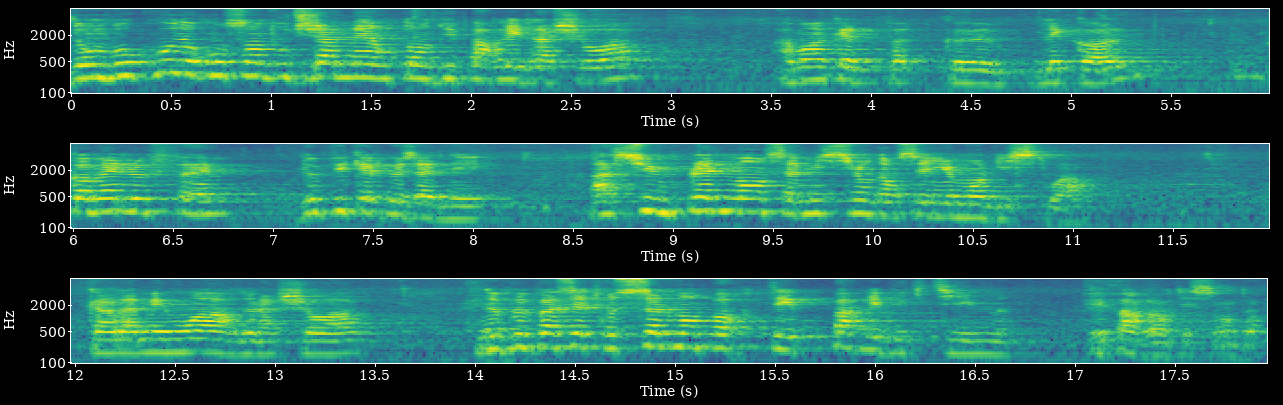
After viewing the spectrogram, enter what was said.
dont beaucoup n'auront sans doute jamais entendu parler de la Shoah, à moins que l'école, comme elle le fait depuis quelques années, assume pleinement sa mission d'enseignement de l'histoire. Car la mémoire de la Shoah ne peut pas être seulement portée par les victimes et par leurs descendants.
